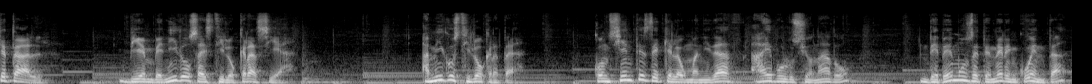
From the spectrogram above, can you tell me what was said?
¿Qué tal? Bienvenidos a Estilocracia. Amigo estilócrata, conscientes de que la humanidad ha evolucionado, debemos de tener en cuenta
